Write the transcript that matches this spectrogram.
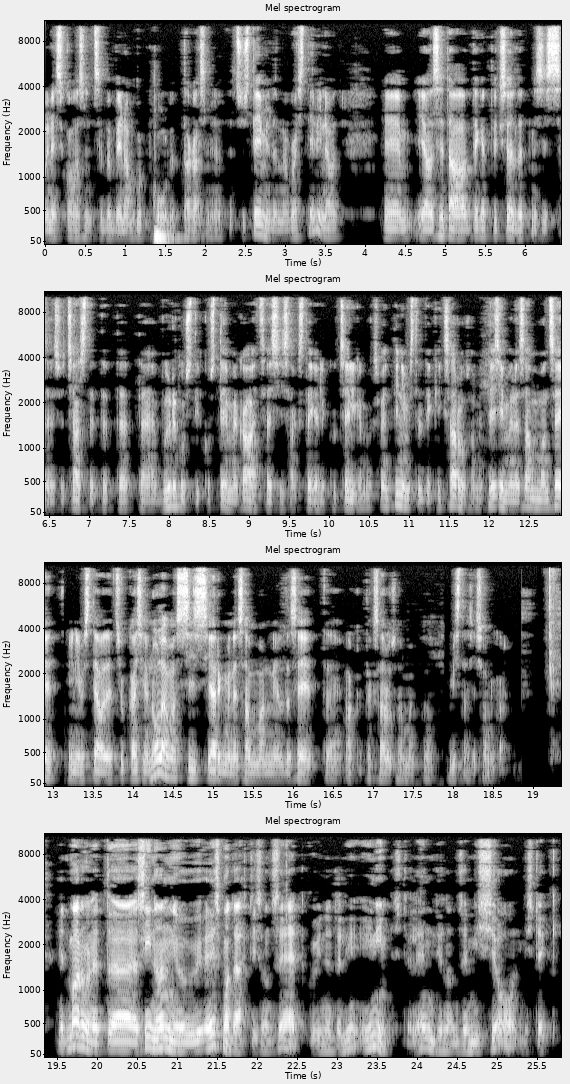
mõnes kohas see peab enam kui pool tagasi minema, et need süsteemid on nagu hästi erinevad. Ehm, ja seda tegelikult võiks öelda, et me siis sotsiaalsete ettevõtete võrgustikus teeme ka, et see asi saaks tegelikult selgemaks. Et inimestel tekiks arusaam, et esimene samm on see, et inimesed teavad, et niisugune asi on olemas, siis järgmine samm on nii-öelda see, et hakatakse aru saama, et no mis ta siis on ka et ma arvan, et äh, siin on ju esmatähtis on see, et kui nendel inimestel endil on see missioon, mis tekib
